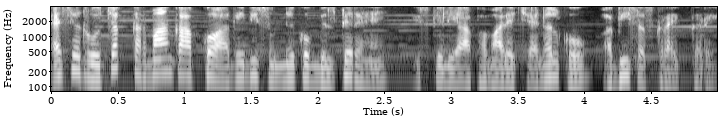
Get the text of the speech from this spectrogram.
ऐसे रोचक क्रमांक आपको आगे भी सुनने को मिलते रहें। इसके लिए आप हमारे चैनल को अभी सब्सक्राइब करें।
